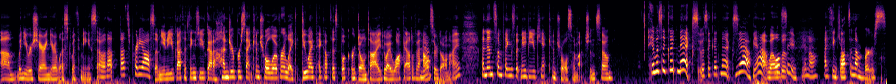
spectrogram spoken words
um, when you were sharing your list with me. So that that's pretty awesome. You know, you've got the things you've got hundred percent control over. Like, do I pick up this book or don't I? Do I walk out of the house or don't I? And then some things that maybe you can't control so much, and so. It was a good mix. It was a good mix. Yeah. Yeah. Well, we'll but- see. You know, I think lots of numbers.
